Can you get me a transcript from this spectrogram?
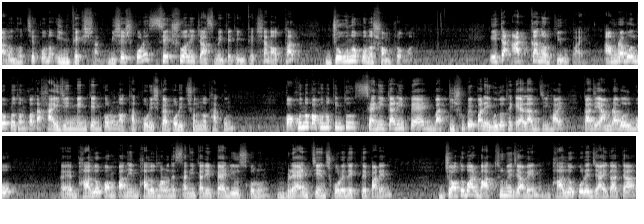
কারণ হচ্ছে কোনো ইনফেকশন বিশেষ করে সেক্সুয়ালি ট্রান্সমিটেড ইনফেকশান অর্থাৎ যৌন কোনো সংক্রমণ। এটা আটকানোর কী উপায়? আমরা বলব প্রথম কথা হাইজিন মেনটেন করুন, অর্থাৎ পরিষ্কার পরিচ্ছন্ন থাকুন। কখনো কখনো কিন্তু স্যানিটারি প্যাড বা টিস্যু পেপার এগুলো থেকে অ্যালার্জি হয়। কাজে আমরা বলব ভালো কোম্পানির ভালো ধরনের স্যানিটারি প্যাড ইউজ করুন ব্র্যান্ড চেঞ্জ করে দেখতে পারেন। যতবার বাথরুমে যাবেন, ভালো করে জায়গাটা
